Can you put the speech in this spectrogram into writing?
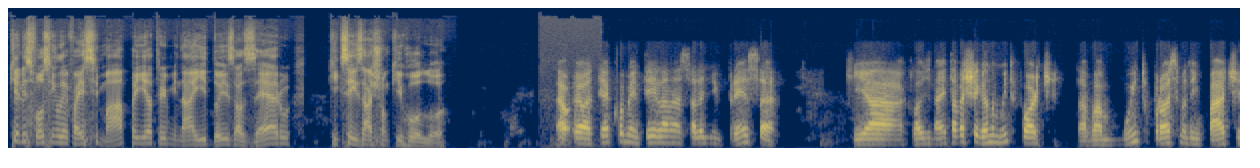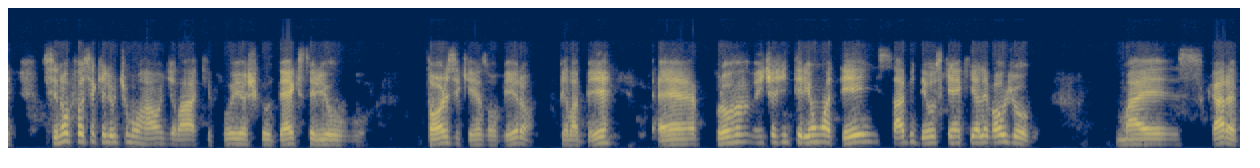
Que eles fossem levar esse mapa e ia terminar aí 2 a 0 O que, que vocês acham que rolou? Eu até comentei lá na sala de imprensa que a Cloud9 estava chegando muito forte, estava muito próxima do empate. Se não fosse aquele último round lá, que foi, acho que o Dexter e o, Torze que resolveram pela B, é, provavelmente a gente teria um AT e sabe Deus quem é que ia levar o jogo. Mas, cara,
